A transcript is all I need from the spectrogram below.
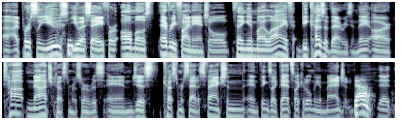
Uh, I personally use USA for almost every financial thing in my life because of that reason. They are top notch customer service and just customer satisfaction and things like that. So I could only imagine Yeah. that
